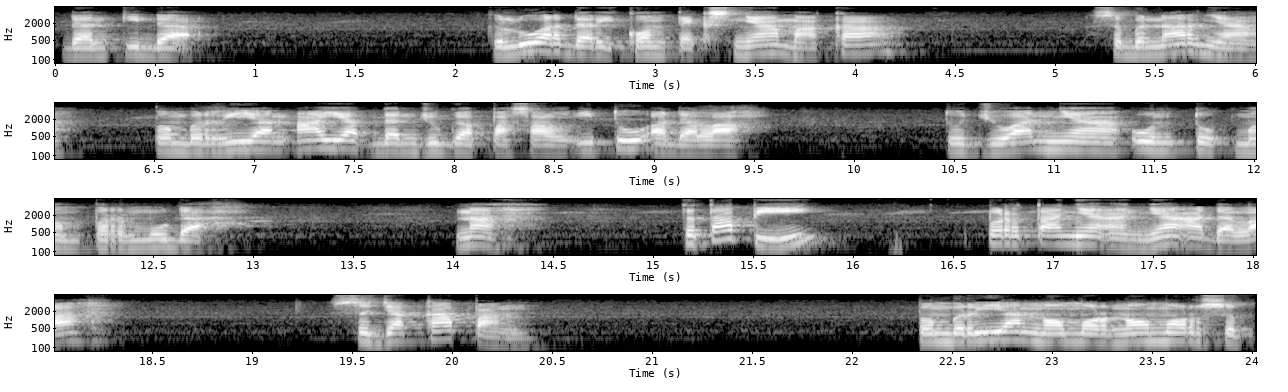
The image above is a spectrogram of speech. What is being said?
dan tidak keluar dari konteksnya, maka sebenarnya pemberian ayat dan juga pasal itu adalah tujuannya untuk mempermudah. Nah, tetapi Pertanyaannya adalah sejak kapan pemberian nomor-nomor 10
